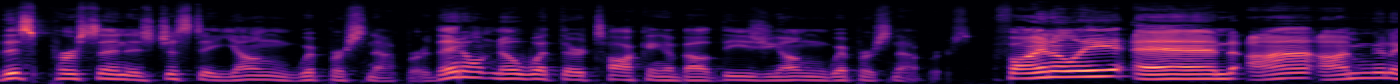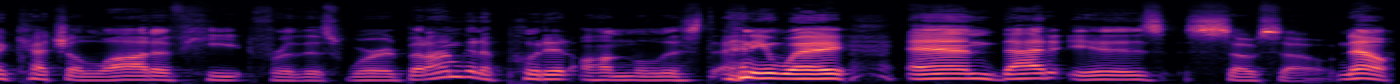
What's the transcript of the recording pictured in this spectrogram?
this person is just a young whippersnapper. They don't know what they're talking about, these young whippersnappers. Finally, and I, I'm going to catch a lot of heat for this word, but I'm going to put it on the list anyway, and that is so so. Now,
